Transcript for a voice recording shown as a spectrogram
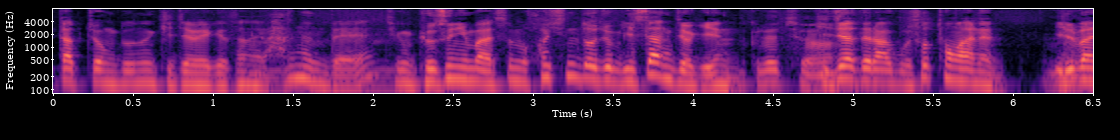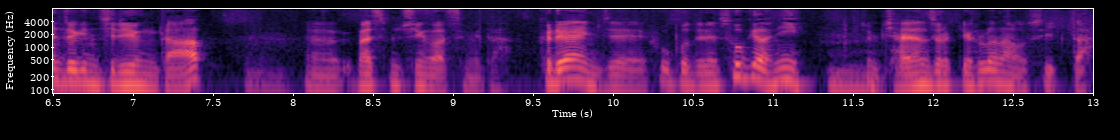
1답 정도는 기자회견을 하는데 지금 교수님 말씀은 훨씬 더 좀 일상적인 그렇죠. 기자들하고 소통하는 일반적인 질의응답 어, 말씀 주신 것 같습니다. 그래야 이제 후보들의 소견이 좀 자연스럽게 흘러나올 수 있다.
